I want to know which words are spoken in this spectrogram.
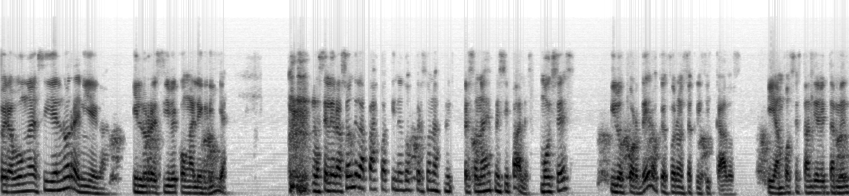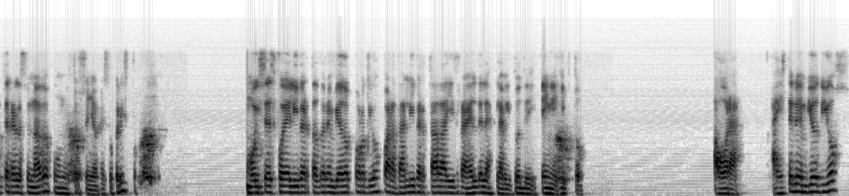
Pero aún así él no reniega y lo recibe con alegría. La celebración de la Pascua tiene dos personajes principales, Moisés y los corderos que fueron sacrificados, y ambos están directamente relacionados con nuestro Señor Jesucristo. Moisés fue el libertador enviado por Dios para dar libertad a Israel de la esclavitud en Egipto. Ahora, a este lo envió Dios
